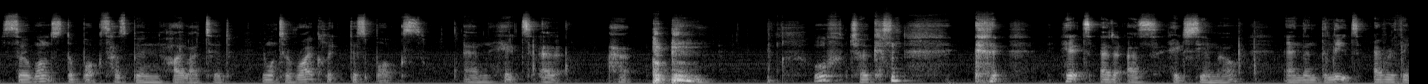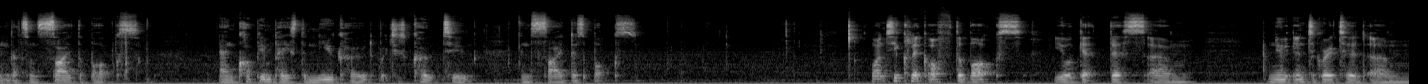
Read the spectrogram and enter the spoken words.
so once the box has been highlighted you want to right click this box and hit edit uh, oof choking hit edit as HTML and then delete everything that's inside the box and copy and paste the new code which is code 2 inside this box. Once you click off the box, you'll get this um, new integrated um,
